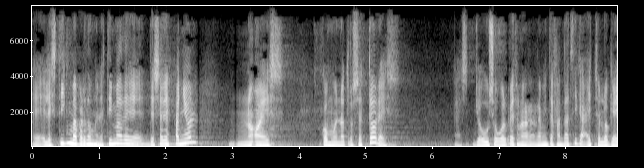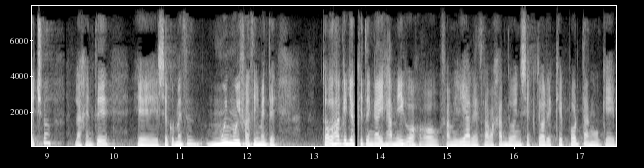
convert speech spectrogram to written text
eh, el estigma, perdón, el estigma de, ser español no es como en otros sectores. Yo uso WordPress, una herramienta fantástica, esto es lo que he hecho. La gente eh, se convence muy, muy fácilmente. Todos aquellos que tengáis amigos o familiares trabajando en sectores que exportan o que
